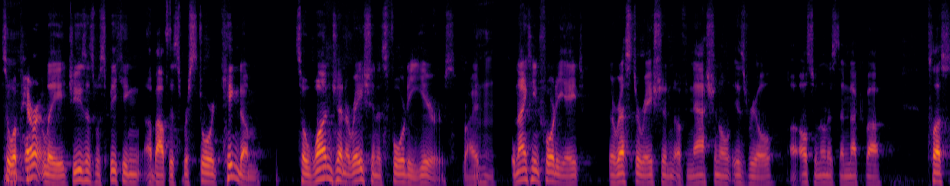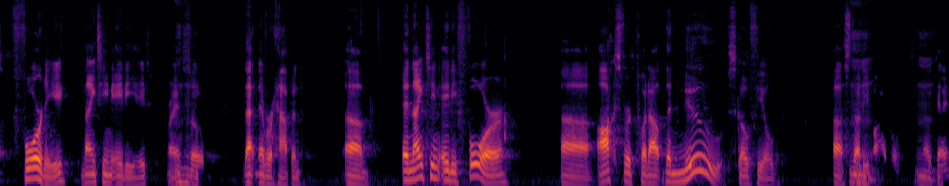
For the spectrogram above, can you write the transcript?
So apparently, Jesus was speaking about this restored kingdom. So one generation is 40 years, right? Mhm. So 1948, the restoration of national Israel, uh, also known as the Nakba, plus 40, 1988, right? Mhm. So that never happened. Um, in 1984, uh, Oxford put out the new Scofield uh, Study Mm. Bible. Mm. Okay,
